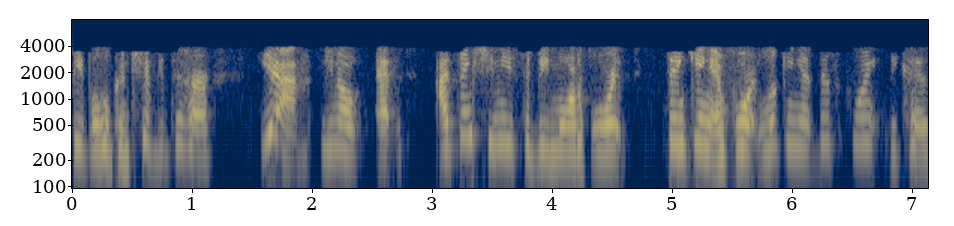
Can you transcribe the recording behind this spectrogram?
people who contribute to her. Yeah, you know, at, I think she needs to be more forward thinking and forward looking at this point because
